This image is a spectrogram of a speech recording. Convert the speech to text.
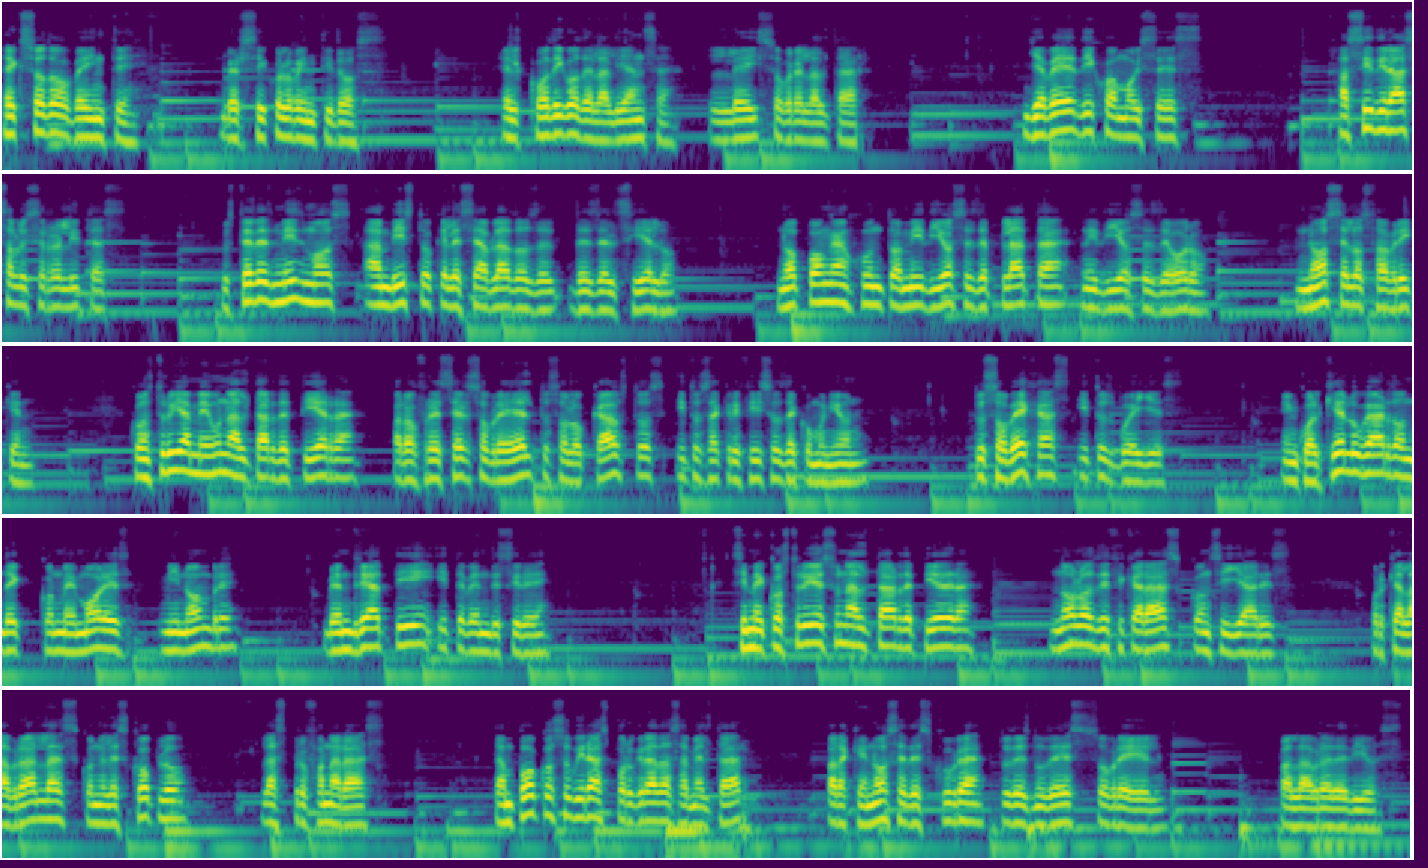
Éxodo 20, versículo 22. El código de la alianza, ley sobre el altar. Yahvé dijo a Moisés, Así dirás a los israelitas, ustedes mismos han visto que les he hablado desde el cielo. No pongan junto a mí dioses de plata ni dioses de oro, no se los fabriquen. Construyame un altar de tierra para ofrecer sobre él tus holocaustos y tus sacrificios de comunión, tus ovejas y tus bueyes. En cualquier lugar donde conmemores mi nombre, vendré a ti y te bendeciré. Si me construyes un altar de piedra, no lo edificarás con sillares, porque al labrarlas con el escoplo, las profanarás. Tampoco subirás por gradas a mi altar, para que no se descubra tu desnudez sobre él. Palabra de Dios.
